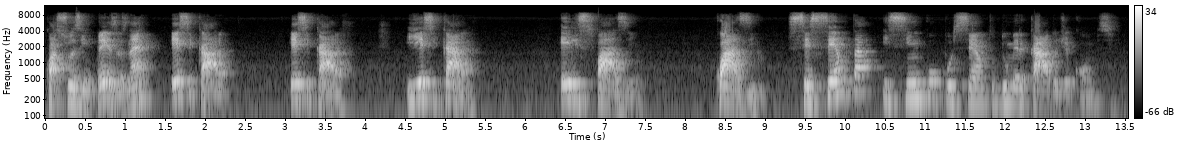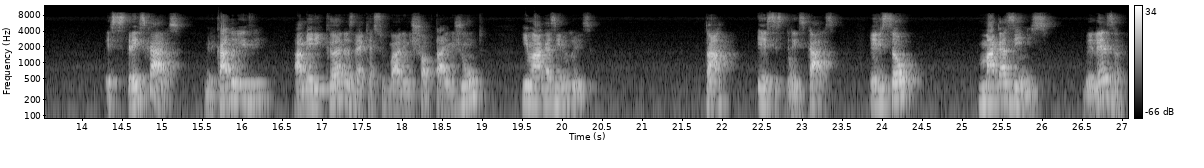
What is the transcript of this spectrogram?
com as suas empresas, né? Esse cara, esse cara e esse cara, eles fazem quase 65% do mercado de e-commerce. Esses três caras, Mercado Livre, Americanas, né, que é Submarine Shoptime junto, e Magazine Luiza. Tá? Esses três caras. Eles são magazines, beleza?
